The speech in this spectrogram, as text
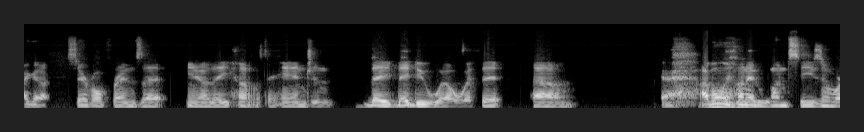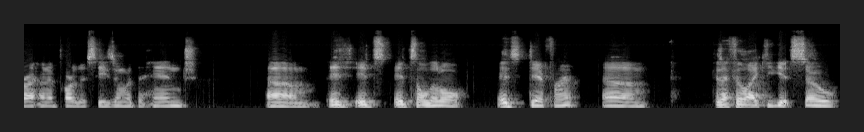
I got several friends that, you know, they hunt with a hinge and they, they do well with it. Um, I've only hunted one season where I hunted part of the season with a hinge. Um, it, it's, it's a little, it's different. Um, cause I feel like you get so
